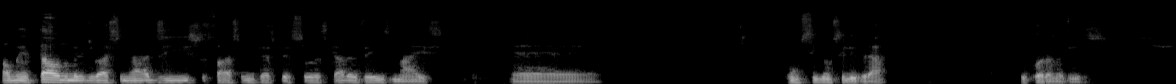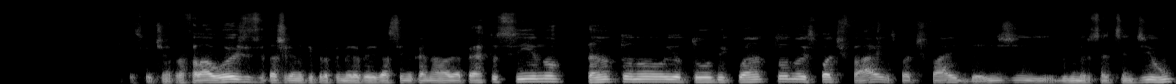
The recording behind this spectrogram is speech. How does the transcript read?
aumentar o número de vacinados e isso faça com que as pessoas cada vez mais é, consigam se livrar do coronavírus. Isso que eu tinha para falar hoje. Se está chegando aqui pela primeira vez, assine o canal e aperta o sino, tanto no YouTube quanto no Spotify. Spotify desde o número 701.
